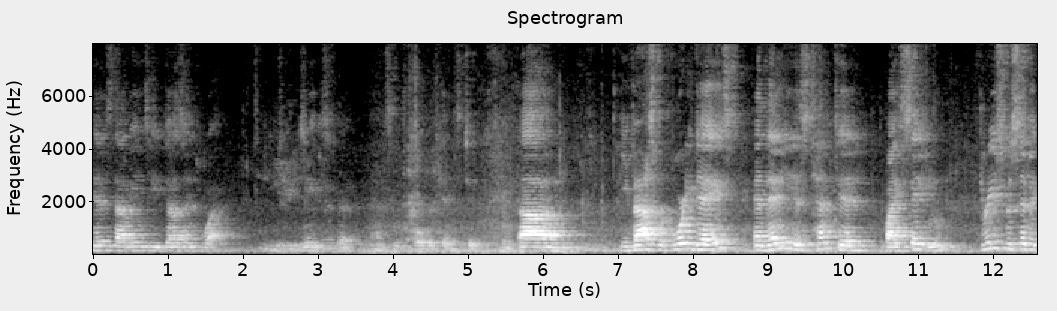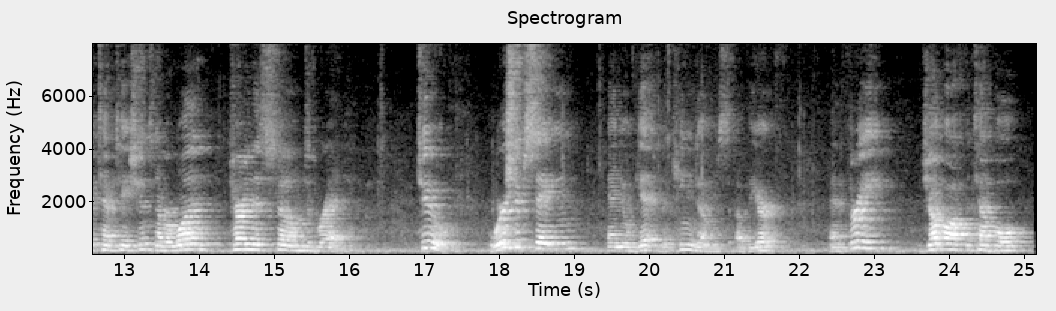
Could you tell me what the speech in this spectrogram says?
Kids, that means he doesn't what? Eats. Good. And some older kids, too. Um, he fasts for 40 days, and then he is tempted by Satan. Three specific temptations. Number one, turn this stone to bread. Two, worship Satan, and you'll get the kingdoms of the earth. And three, jump off the temple,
